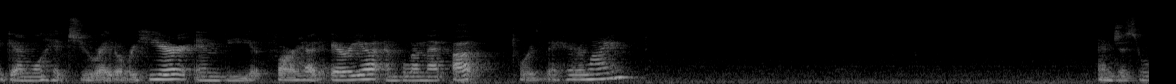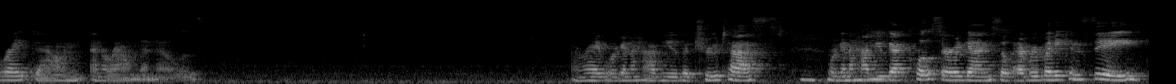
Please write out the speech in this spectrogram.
Again, we'll hit you right over here in the forehead area and blend that up towards the hairline. And just right down and around the nose. All right, we're gonna have you the true test. We're gonna have you mm-hmm. get closer again so everybody can see.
